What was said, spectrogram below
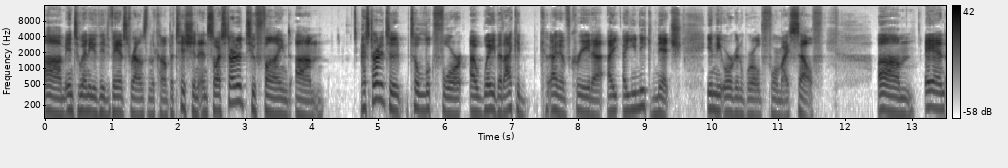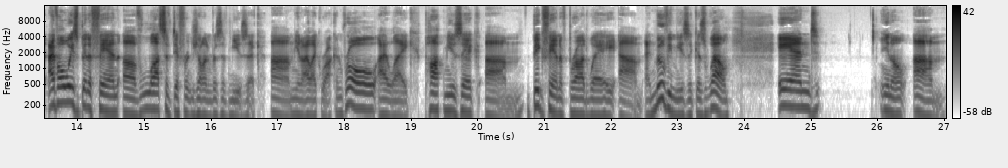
um, into any of the advanced rounds in the competition. And so I started to find um, I started to to look for a way that I could kind of create a, a, a unique niche in the organ world for myself. Um, and I've always been a fan of lots of different genres of music. Um, you know, I like rock and roll, I like pop music, um, big fan of Broadway, um, and movie music as well. And, you know, um,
